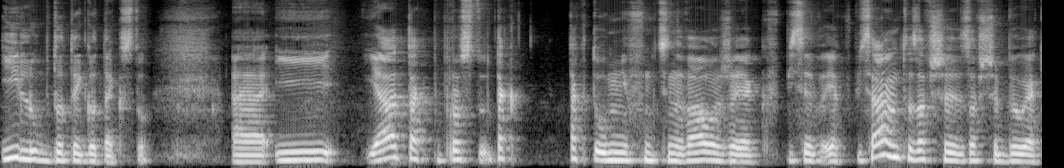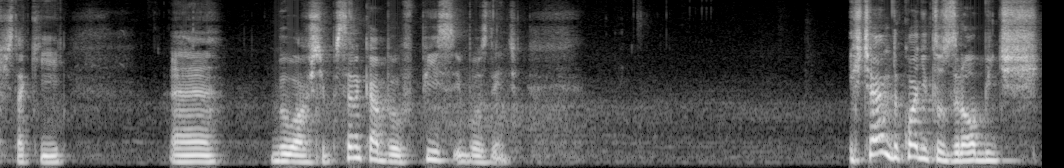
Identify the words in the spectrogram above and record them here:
i lub do tego tekstu. E, I ja tak po prostu, tak, tak to u mnie funkcjonowało, że jak, wpisy, jak wpisałem, to zawsze, zawsze był jakiś taki. E, była właśnie piosenka, był wpis i było zdjęcie. I chciałem dokładnie to zrobić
